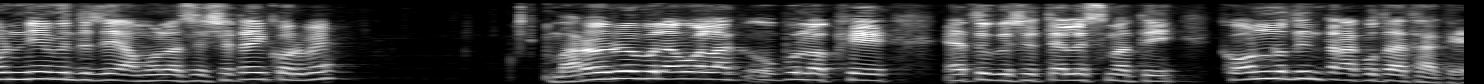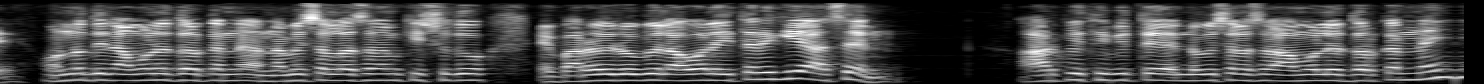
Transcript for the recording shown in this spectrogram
বরং নিয়মিত যে আমল আছে সেটাই করবে। বারোই রবিউল উপলক্ষে এত কিছু তেলেসমাতি, অন্যদিন তারা কোথায় থাকে? অন্যদিন আমলের দরকার নেই। নবী সাল্লাহ সাল্লাম কি শুধু এই বারোই রবিউল আউ্ল ইতারে গিয়ে আসেন আর পৃথিবীতে নবী সাল্লাহ সাল্লাম আমলের দরকার নেই?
